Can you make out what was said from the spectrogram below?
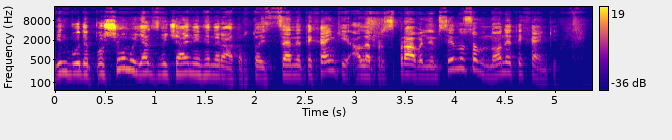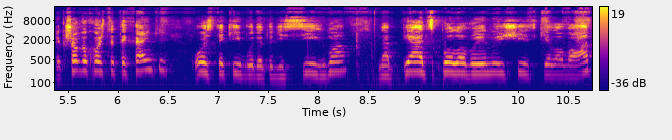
Він буде по шуму, як звичайний генератор. Тобто це не тихенький, але з правильним синусом, але не тихенький. Якщо ви хочете тихенький, ось такий буде тоді Sigma на 5,5-6 кВт.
